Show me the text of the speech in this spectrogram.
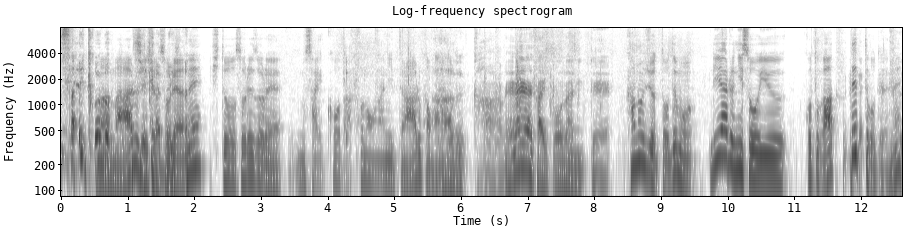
最高のまあまああるでしょそれはね人それぞれ最高だ。この何ってのはあるかもね。あるからね最高オナニーって。彼女とでもリアルにそういうことがあってってことだよね。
